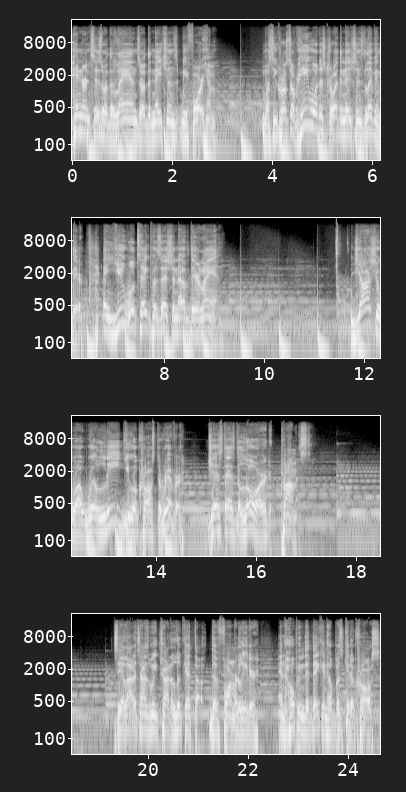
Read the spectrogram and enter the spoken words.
hindrances or the lands or the nations before him. Once he crosses over, he will destroy the nations living there, and you will take possession of their land. Joshua will lead you across the river, just as the Lord promised. See, a lot of times we try to look at the, the former leader and hoping that they can help us get across.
